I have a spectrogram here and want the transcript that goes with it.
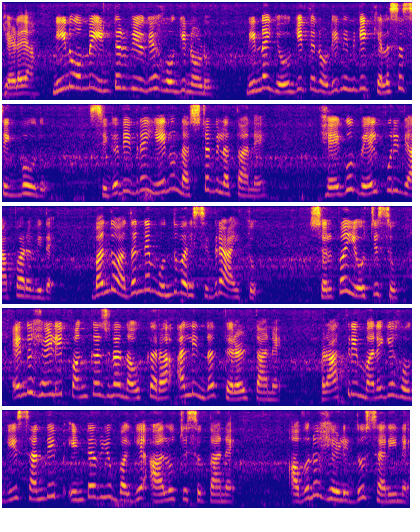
ಗೆಳೆಯ, ನೀನು ಒಮ್ಮೆ ಇಂಟರ್ವ್ಯೂಗೆ ಹೋಗಿ ನೋಡು. ನಿನ್ನ ಯೋಗ್ಯತೆ ನೋಡಿ ನಿನಗೆ ಕೆಲಸ ಸಿಗ್ಬೋದು. ಸಿಗದಿದ್ರೆ ಏನು ನಷ್ಟವಿಲ್ಲ ತಾನೆ. ಹೇಗೂ ಬೇಲ್ಪುರಿ ವ್ಯಾಪಾರವಿದೆ. ಬಂದು ಅದನ್ನೇ ಮುಂದುವರಿಸಿದರೆ ಆಯಿತು. ಸ್ವಲ್ಪ ಯೋಚಿಸು ಎಂದು ಹೇಳಿ ಪಂಕಜ್ನ ನೌಕರ ಅಲ್ಲಿಂದ ತೆರಳ್ತಾನೆ. ರಾತ್ರಿ ಮನೆಗೆ ಹೋಗಿ ಸಂದೀಪ್ ಇಂಟರ್ವ್ಯೂ ಬಗ್ಗೆ ಆಲೋಚಿಸುತ್ತಾನೆ. ಅವನು ಹೇಳಿದ್ದು ಸರಿನೇ.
